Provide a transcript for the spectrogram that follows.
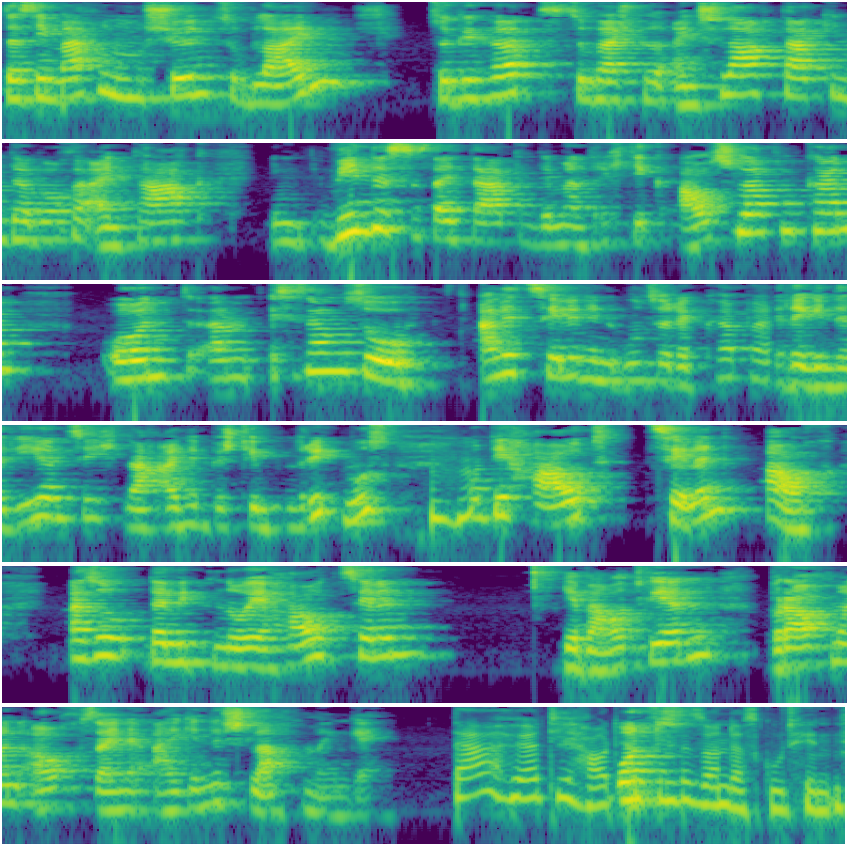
dass sie machen, um schön zu bleiben, so gehört zum Beispiel ein Schlaftag in der Woche, ein Tag, mindestens ein Tag, in dem man richtig ausschlafen kann. Und ähm, es ist auch so, alle Zellen in unserem Körper regenerieren sich nach einem bestimmten Rhythmus mhm. und die Hautzellen auch. Also damit neue Hautzellen gebaut werden, braucht man auch seine eigene Schlafmenge. Da hört die Hautärztin besonders gut hin.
